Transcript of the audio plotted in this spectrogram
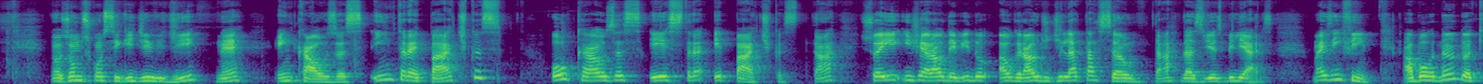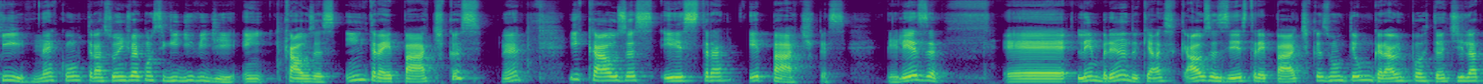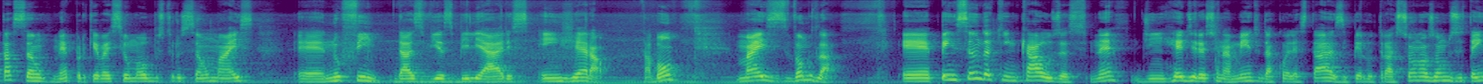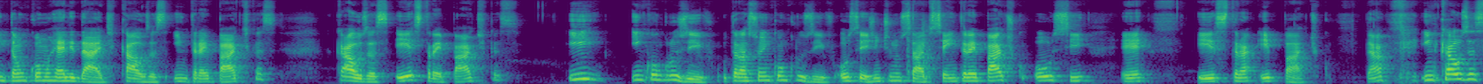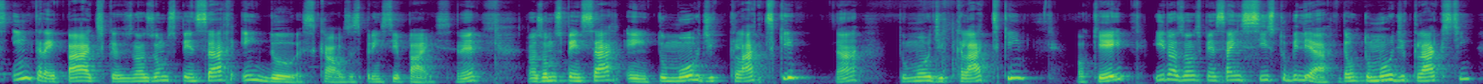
nós vamos conseguir dividir né, em causas intrahepáticas ou causas extrahepáticas, tá? Isso aí, em geral, devido ao grau de dilatação, tá? Das vias biliares. Mas enfim, abordando aqui, né, ultrassom a gente vai conseguir dividir em causas intrahepáticas, né, e causas extrahepáticas, beleza? É, lembrando que as causas extrahepáticas vão ter um grau importante de dilatação, né, porque vai ser uma obstrução mais é, no fim das vias biliares em geral, tá bom? Mas vamos lá. É, pensando aqui em causas né, de redirecionamento da colestase pelo ultrassom, nós vamos ter então como realidade causas intrahepáticas, causas extrahepáticas e inconclusivo, ultrassom inconclusivo, ou seja, a gente não sabe se é intrahepático ou se é extrahepático. Tá? Em causas intrahepáticas, nós vamos pensar em duas causas principais. Né? Nós vamos pensar em tumor de Klatsky, tá? Tumor de Klatskin, ok? E nós vamos pensar em cisto biliar. Então, tumor de Klatskin,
